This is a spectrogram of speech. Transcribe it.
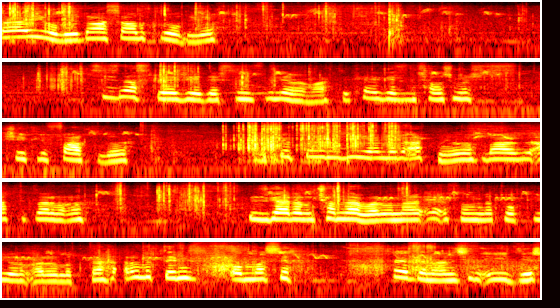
Daha iyi oluyor, daha sağlıklı oluyor. Siz nasıl tercih edersiniz bilemem artık. Herkesin çalışma şekli farklı. Çöplerimizi yerlere atmıyor. Bazı attıklarım var. Rüzgardan uçanlar var. Onları en sonunda topluyorum aralıkta. Aralık temiz olması her zaman için iyidir.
